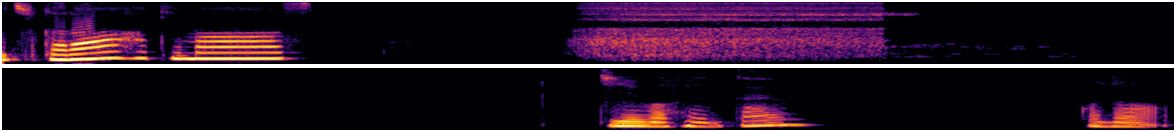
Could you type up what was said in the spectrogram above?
口から吐きます。15分間、この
